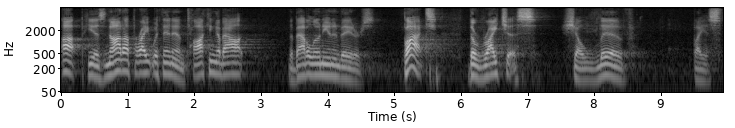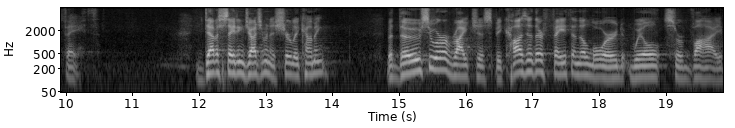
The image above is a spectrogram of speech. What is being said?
up. He is not upright within him, talking about the Babylonian invaders. But the righteous shall live by his faith. Devastating judgment is surely coming. But those who are righteous, because of their faith in the Lord, will survive.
